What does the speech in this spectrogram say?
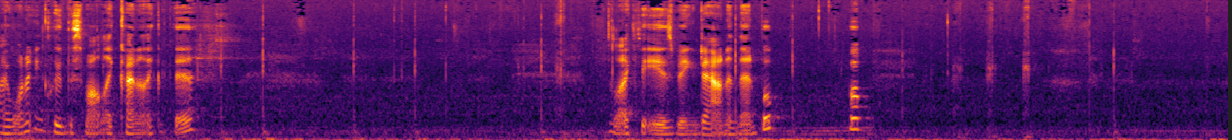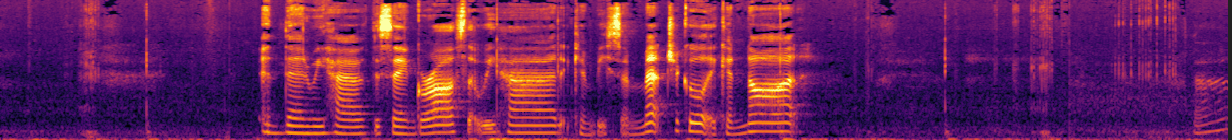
I want to include the smile like kind of like this. Like the ears being down and then boop. And then we have the same grass that we had. It can be symmetrical, it cannot. That.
